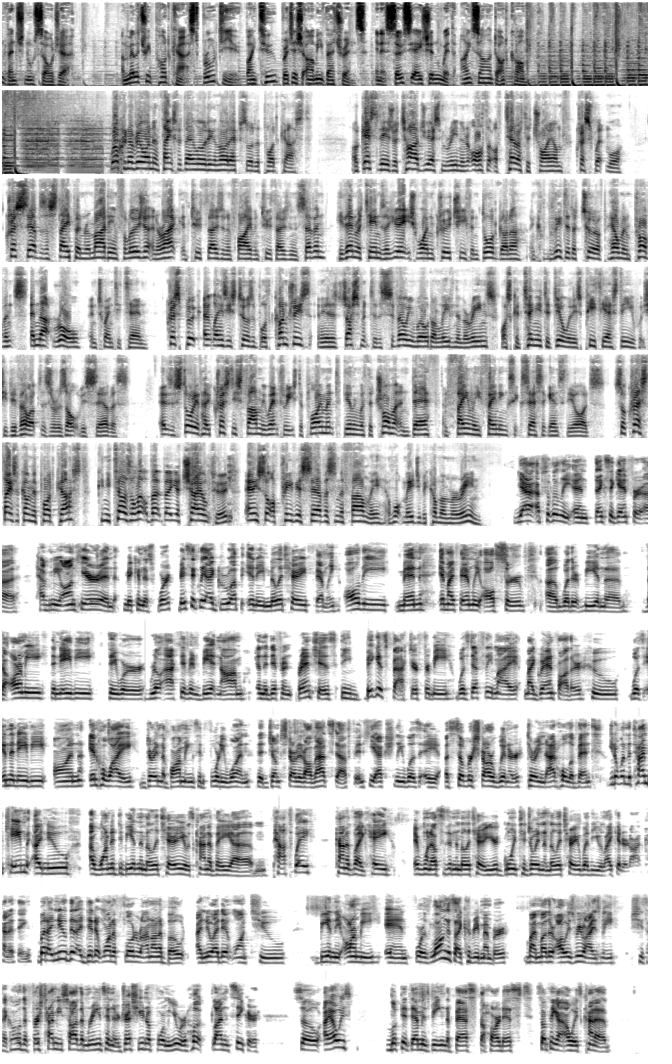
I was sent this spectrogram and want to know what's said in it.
Unconventional Soldier, a military podcast brought to you by two British Army veterans in association with ISARR.com. Welcome, everyone, and thanks for downloading another episode of the podcast. Our guest today is retired US Marine and author of Terror to Triumph, Chris Whittemore. Chris served as a sniper in Ramadi and Fallujah in Iraq in 2005 and 2007. He then retained as a UH-1 crew chief and door gunner and completed a tour of Helmand Province in that role in 2010. Chris' book outlines his tours in both countries and his adjustment to the civilian world on leaving the Marines, whilst continuing to deal with his PTSD which he developed as a result of his service. It is a story of how Chris and his family went through each deployment, dealing with the trauma and death, and finally finding success against the odds. So, Chris, thanks for coming to the podcast. Can you tell us a little bit about your childhood, any sort of previous service in the family, and what made you become a Marine? Yeah, absolutely. And thanks again for uh, having me on here and making this work. Basically, I grew up in a military family. All the men in my family all served, uh, whether it be in the the army, the navy, they were real active in Vietnam and the different branches. The biggest factor for me was definitely my my grandfather who was in the Navy on in Hawaii during the bombings in 41 that jump started all that stuff. And he actually was a, a Silver Star winner during that whole event. You know, when the time came, I knew I wanted to be in the military. It was kind of a um, pathway kind of like, hey, everyone else is in the military. You're going to join the military whether you like it or not, kind of thing. But I knew that I didn't want to float around on a boat. I knew I didn't want to be in the army. And for as long as I could remember, my mother always reminds me, she's like, Oh, the first time you saw the Marines in their dress uniform, you were hooked, line and sinker. So I always looked at them as being the best, the hardest, something I always kind of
